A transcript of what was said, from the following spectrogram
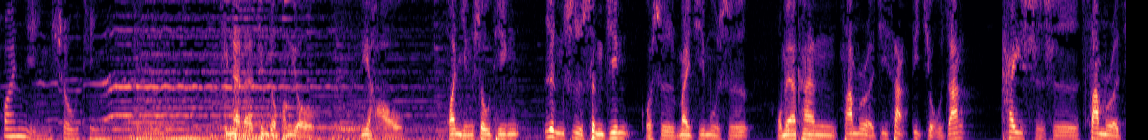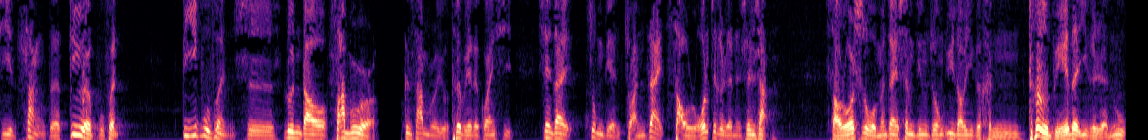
欢迎收听。亲爱的听众朋友，你好，欢迎收听认识圣经，我是麦基牧师。我们要看《撒母耳记上》第九章，开始是《撒母耳记上》的第二部分。第一部分是论到撒母耳，跟撒母耳有特别的关系。现在重点转在扫罗这个人的身上。扫罗是我们在圣经中遇到一个很特别的一个人物，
